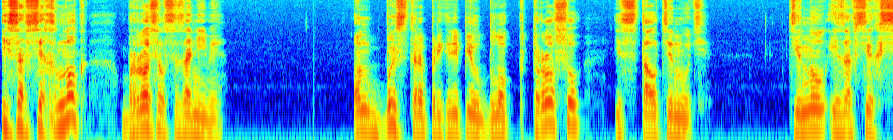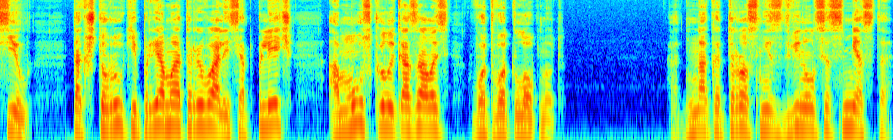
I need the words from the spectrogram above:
и со всех ног бросился за ними. Он быстро прикрепил блок к тросу и стал тянуть тянул изо всех сил, так что руки прямо отрывались от плеч, а мускулы, казалось, вот-вот лопнут. Однако трос не сдвинулся с места.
